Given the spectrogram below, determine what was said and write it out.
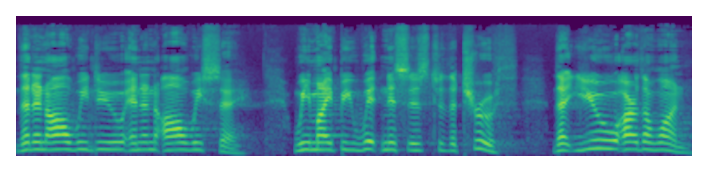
that in all we do and in all we say, we might be witnesses to the truth that you are the one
